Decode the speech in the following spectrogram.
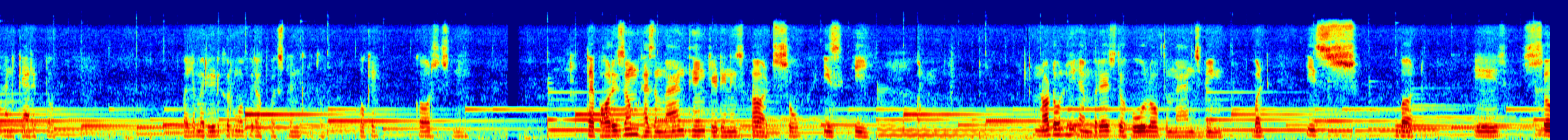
एंड कैरेक्टर पहले मैं रीड करूँगा, फिर आपको एक्सप्लेन कर दूँ। okay course name the aphorism has the man think it in his heart so is he. Not only embrace the whole of the man's being but is but is so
